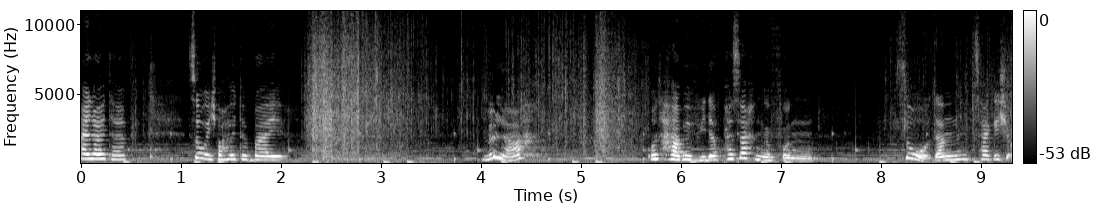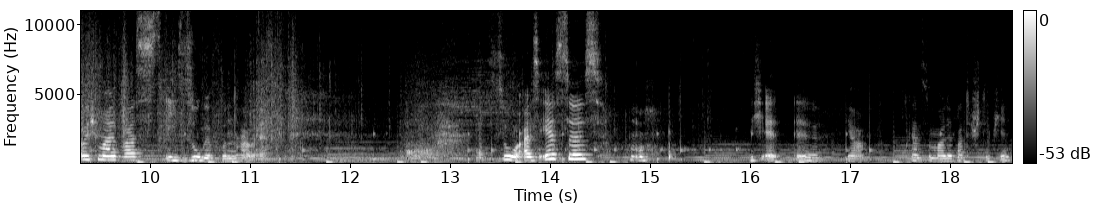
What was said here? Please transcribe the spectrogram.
Hi Leute! So, ich war heute bei Müller und habe wieder ein paar Sachen gefunden. So, dann zeige ich euch mal, was ich so gefunden habe. So, als erstes, oh, ich, äh, äh, ja, ganz normale Wattestäbchen.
